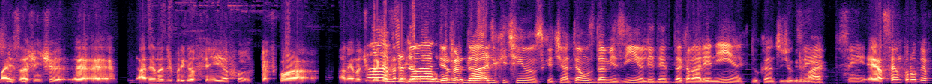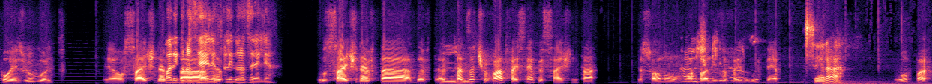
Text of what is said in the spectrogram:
Mas a gente. É, é, Arena de Briga Feia foi, ficou a Arena de ah, Briga ah, é verdade, feia, é verdade. Que tinha, uns, que tinha até uns damezinhos ali dentro daquela areninha do canto de Ogrimar. Sim, essa entrou depois, viu, Good? É, o site deve estar. Falei tá, groselha, deve... falei groselha. O site deve estar. Tá, deve tá, uhum. tá desativado faz tempo esse site, não tá? O pessoal não, não atualiza faz muito tempo. Será? Opa!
